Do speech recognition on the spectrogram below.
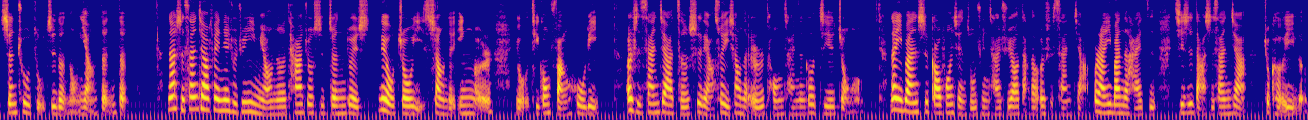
深处组织的脓疡等等。那十三价肺炎链球菌疫苗呢，它就是针对六周以上的婴儿有提供防护力，二十三价则是两岁以上的儿童才能够接种哦。那一般是高风险族群才需要打到二十三价，不然一般的孩子其实打十三价就可以了。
